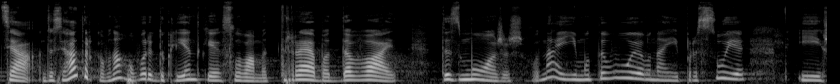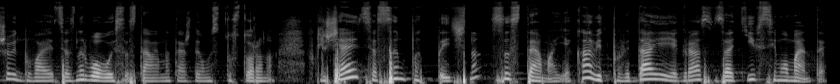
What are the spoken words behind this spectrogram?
ця досягаторка вона говорить до клієнтки словами Треба, давай, ти зможеш. Вона її мотивує, вона її пресує. І що відбувається з нервовою системою? Ми теж дивимося в ту сторону. Включається симпатична система, яка відповідає якраз за ті всі моменти.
